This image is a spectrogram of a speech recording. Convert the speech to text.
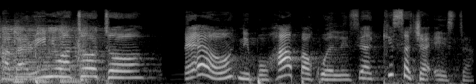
Habarini watoto. Leo nipo hapa kuelezea kisa cha esta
